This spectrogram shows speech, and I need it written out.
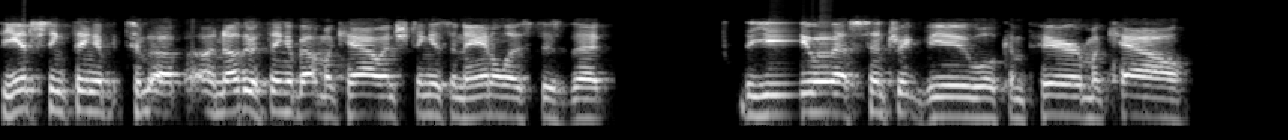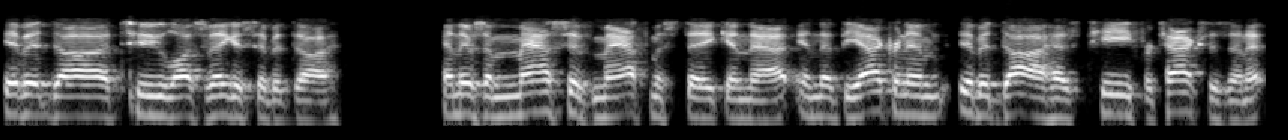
The interesting thing, uh, another thing about Macau, interesting as an analyst, is that the U.S. centric view will compare Macau EBITDA to Las Vegas EBITDA. And there's a massive math mistake in that, in that the acronym EBITDA has T for taxes in it.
